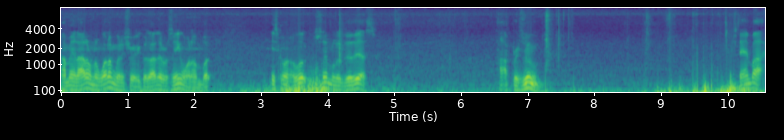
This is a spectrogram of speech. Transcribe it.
I mean, I don't know what I'm going to show you because I've never seen one of them, but it's going to look similar to this. I presume. Stand by.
